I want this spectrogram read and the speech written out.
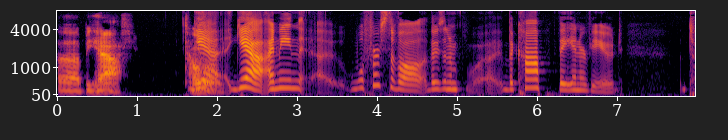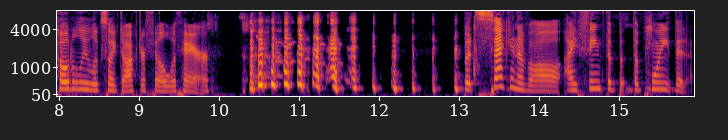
uh, behalf. Totally. Yeah, yeah. I mean, uh, well, first of all, there's an uh, the cop they interviewed totally looks like Dr. Phil with hair. but second of all, I think the the point that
